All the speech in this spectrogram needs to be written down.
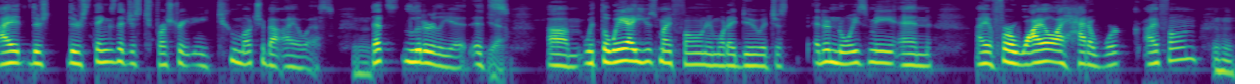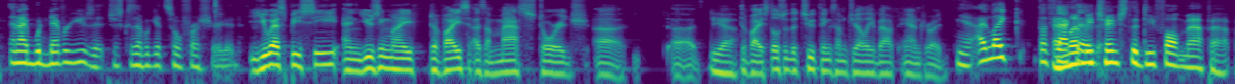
I there's there's things that just frustrate me too much about iOS. Mhm. That's literally it. It's um, with the way I use my phone and what I do, it just it annoys me. And I for a while I had a work iPhone, Mhm. and I would never use it just because I would get so frustrated. USB C and using my device as a mass storage uh, uh, Yeah. device. Those are the two things I'm jelly about Android. Yeah, I like the fact And let that me change the default map app.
